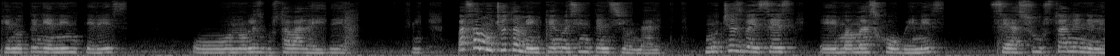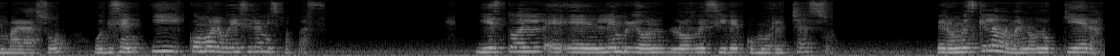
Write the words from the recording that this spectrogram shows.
que, no tenían interés o no les gustaba la idea. Pasa mucho también que no es intencional. Muchas veces eh, mamás jóvenes se asustan en el embarazo o dicen, ¿y cómo le voy a decir a mis papás? Y esto el, el embrión lo recibe como rechazo. Pero no es que la mamá no lo quiera,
